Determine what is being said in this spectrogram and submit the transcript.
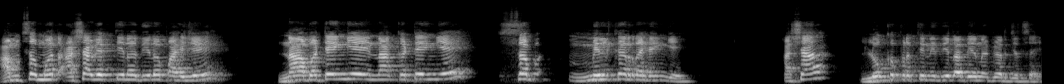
आमचं मत अशा व्यक्तीला दिलं पाहिजे ना बटेंगे ना कटेंगे सब मिलकर रहेंगे. अशा लोकप्रतिनिधीला देणं गरजेचं आहे.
